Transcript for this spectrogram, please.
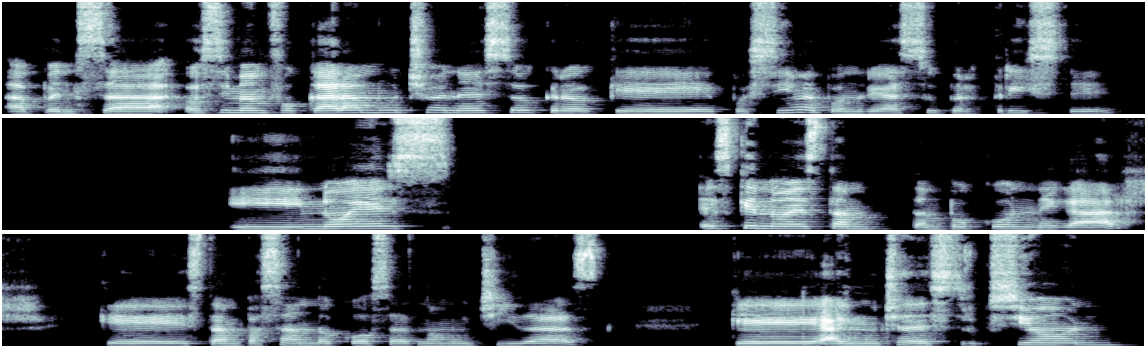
a pensar, o si me enfocara mucho en eso, creo que pues sí me pondría súper triste. Y no es, es que no es tan, tampoco negar que están pasando cosas no muy chidas, que hay mucha destrucción,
